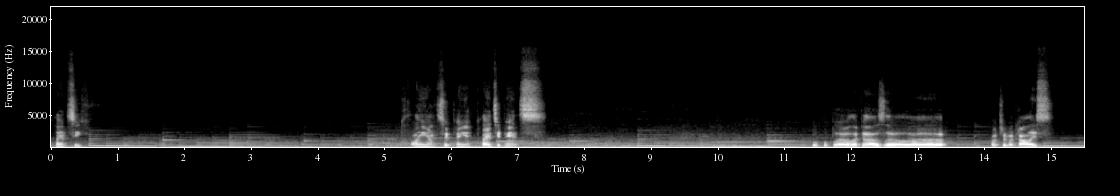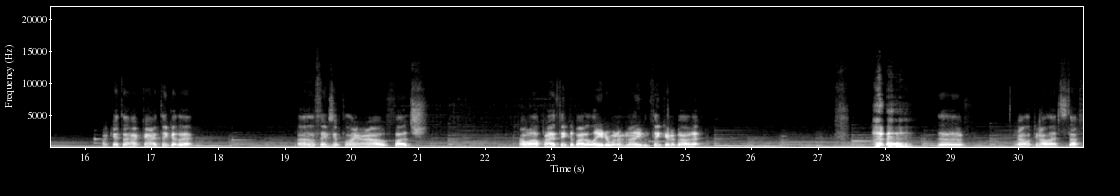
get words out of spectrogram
Clancy. Clancy Pants. Clancy Pants. Oh, look at those little, uh, whatchamacallies. Why can't the heck can I think of that? Oh, the things that play around. Oh, fudge. Oh, well, I'll probably think about it later when I'm not even thinking about it. the, well, look at all that stuff.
